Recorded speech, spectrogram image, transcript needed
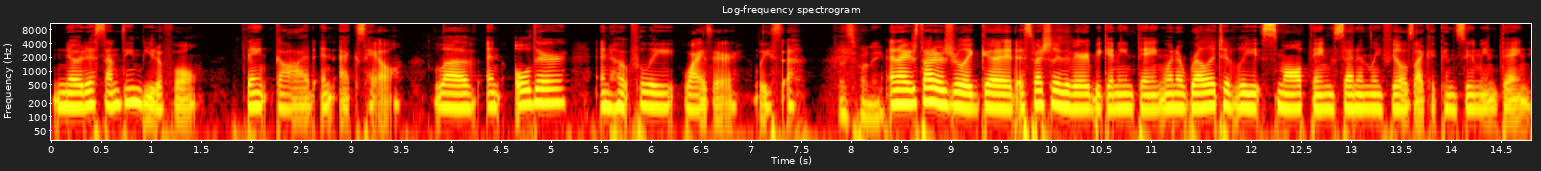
Notice something beautiful. Thank God and exhale. Love an older and hopefully wiser Lysa. That's funny. And I just thought it was really good, especially the very beginning thing when a relatively small thing suddenly feels like a consuming thing.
